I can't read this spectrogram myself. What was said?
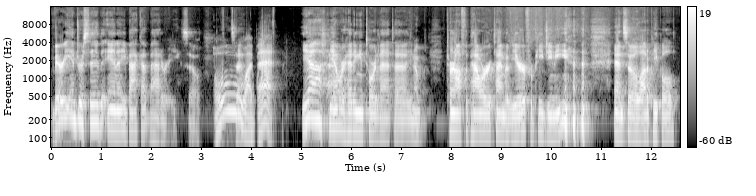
very interested in a backup battery. So oh, I bet. Yeah, yeah, we're heading in toward that. Uh, you know, turn off the power time of year for PG&E. And so a lot of people,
